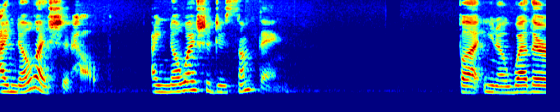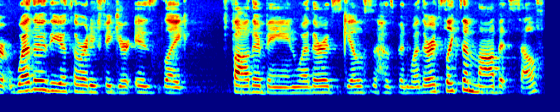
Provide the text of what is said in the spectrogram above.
I know I should help, I know I should do something, but you know whether whether the authority figure is like Father Bain, whether it's Geillis the husband, whether it's like the mob itself,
